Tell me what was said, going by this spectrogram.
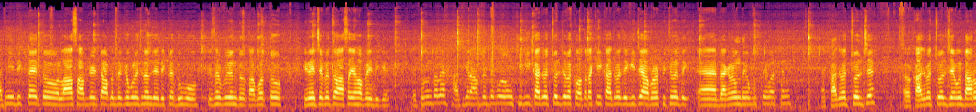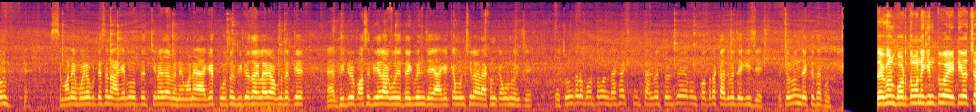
আপনি এই দিকটায় তো লাস্ট আপডেটটা আপনাদেরকে বলেছিলাম যে এই দিকটা দেবো স্টেশন পর্যন্ত, তারপর তো ট্রেনে চেপে তো আসাই হবে এইদিকে। চলুন তাহলে আজকের আপডেট দেখব এবং কী কী কাজবাজ চলছে বা কতটা কী কাজবাজ এগিয়েছে আপনার পিছনে ব্যাকগ্রাউন্ড থেকে বুঝতে পারছেন। কাজবাজ চলছে কাজবাজ চলছে এবং দারুণ মানে ময়নাপুর স্টেশন আগের মধ্যে চেনা যাবে না মানে আগের পুরাতন ভিডিও থাকলে আমি আপনাদেরকে ভিডিওর পাশে দিয়ে রাখব যে দেখবেন যে আগে কেমন ছিল আর এখন কেমন হয়েছে। তো চলুন তাহলে বর্তমান দেখা কী কাজবাজ চলছে এবং কতটা কাজবাজ এগিয়েছে। তো চলুন দেখতে থাকুন। দেখুন বর্তমানে কিন্তু এটি হচ্ছে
